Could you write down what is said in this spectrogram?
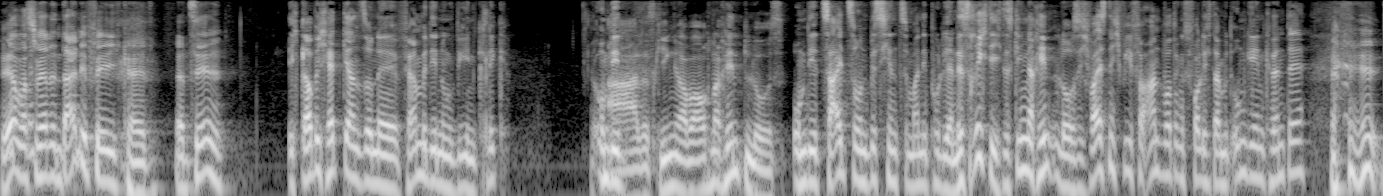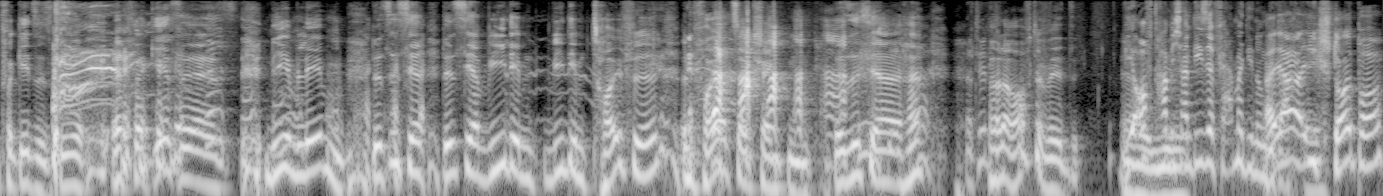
Ja, was wäre denn deine Fähigkeit? Erzähl. Ich glaube, ich hätte gern so eine Fernbedienung wie ein Klick. Um die, Ah, das ging aber auch nach hinten los. um die Zeit so ein bisschen zu manipulieren. Das ist richtig, das ging nach hinten los. Ich weiß nicht, wie verantwortungsvoll ich damit umgehen könnte. Vergiss es, du. Vergiss es. Nie im Leben. Das ist ja, das ist ja wie dem, wie dem Teufel ein Feuerzeug schenken. Das ist ja, hä? hör doch auf damit. Wie oft habe ich an diese Fernbedienung Ah gedacht? ja, ey? ich stolper.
